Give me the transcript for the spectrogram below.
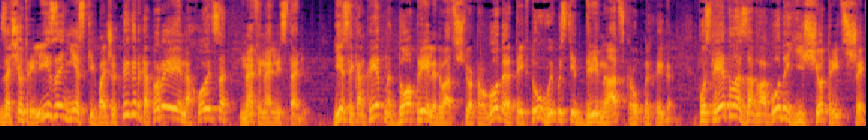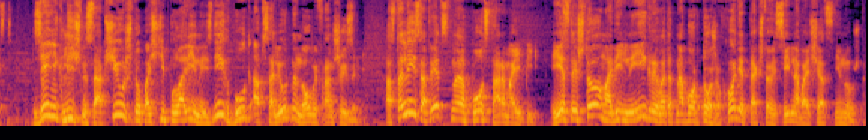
за счет релиза нескольких больших игр, которые находятся на финальной стадии. Если конкретно, до апреля 2024 года Take-Two выпустит 12 крупных игр. После этого за два года еще 36. Зельник лично сообщил, что почти половина из них будут абсолютно новыми франшизами. Остальные, соответственно, по старым IP. Если что, мобильные игры в этот набор тоже входят, так что сильно обольщаться не нужно.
